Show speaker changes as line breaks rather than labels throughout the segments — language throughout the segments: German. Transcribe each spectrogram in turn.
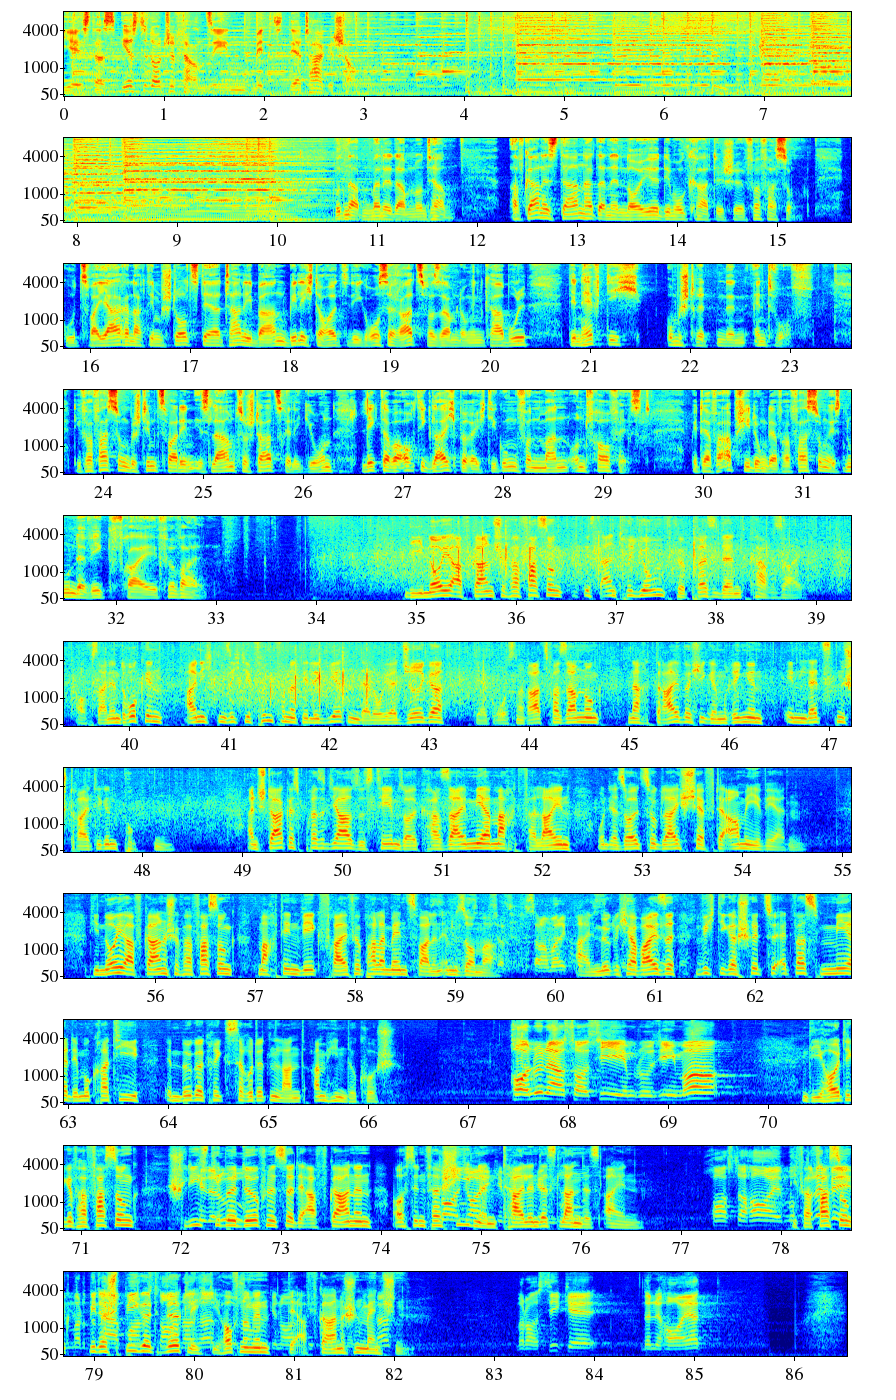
Hier ist das erste deutsche Fernsehen mit der Tagesschau.
Guten Abend, meine Damen und Herren. Afghanistan hat eine neue demokratische Verfassung. Gut zwei Jahre nach dem Sturz der Taliban billigte heute die Große Ratsversammlung in Kabul den heftig umstrittenen Entwurf. Die Verfassung bestimmt zwar den Islam zur Staatsreligion, legt aber auch die Gleichberechtigung von Mann und Frau fest. Mit der Verabschiedung der Verfassung ist nun der Weg frei für Wahlen.
Die neue afghanische Verfassung ist ein Triumph für Präsident Karzai. Auf seinen Druck hin einigten sich die 500 Delegierten der Loya Jirga, der Großen Ratsversammlung, nach dreiwöchigem Ringen in letzten streitigen Punkten. Ein starkes Präsidialsystem soll Karzai mehr Macht verleihen und er soll zugleich Chef der Armee werden. Die neue afghanische Verfassung macht den Weg frei für Parlamentswahlen im Sommer. Ein möglicherweise wichtiger Schritt zu etwas mehr Demokratie im bürgerkriegszerrütteten Land am Hindukusch. Die heutige Verfassung schließt die Bedürfnisse der Afghanen aus den verschiedenen Teilen des Landes ein. Die Verfassung widerspiegelt wirklich die Hoffnungen der afghanischen Menschen.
